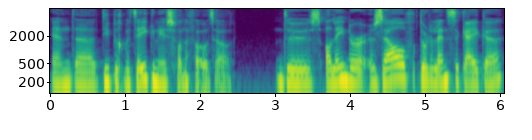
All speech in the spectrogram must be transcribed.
en de diepere betekenis van de foto. Dus alleen door zelf door de lens te kijken,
